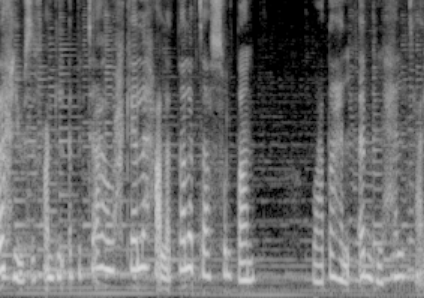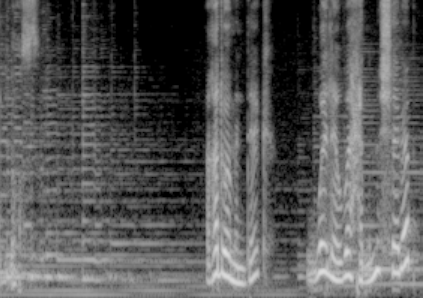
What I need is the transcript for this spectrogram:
راح يوسف عند الأب تاعه وحكى له على الطلب تاع السلطان. وعطاه الأب الحل تاع اللغز غدوة من داك ولا واحد من الشباب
